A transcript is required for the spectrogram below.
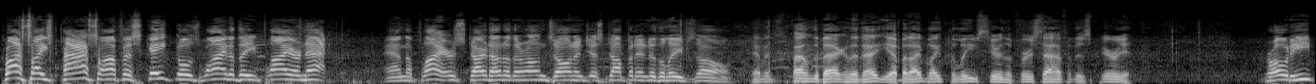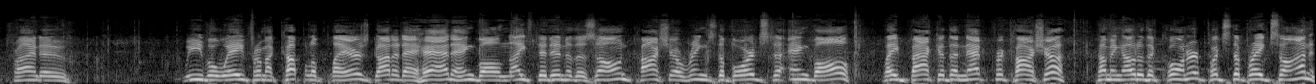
cross ice pass off a skate goes wide of the Flyer net. And the Flyers start out of their own zone and just dump it into the Leaf zone. Haven't found the back of the net yet, but I've liked the Leafs here in the first half of this period. Brodie trying to weave away from a couple of players, got it ahead. Engvall knifed it into the zone. Kase rings the boards to Engvall. Played back of the net for Kase. Coming out of the corner, puts the brakes on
